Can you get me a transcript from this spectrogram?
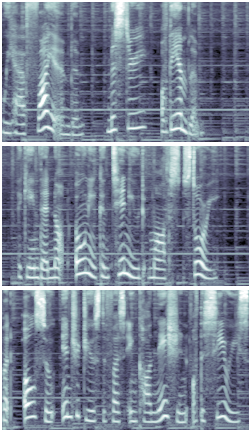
we have Fire Emblem Mystery of the Emblem, a game that not only continued Marth's story, but also introduced the first incarnation of the series'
